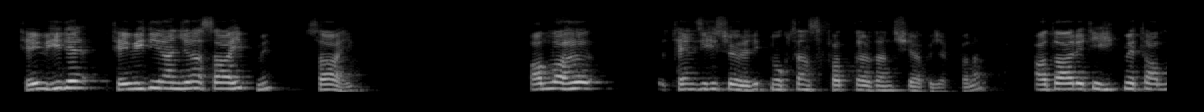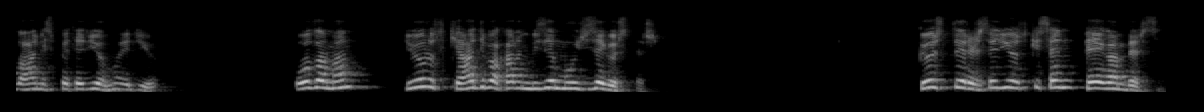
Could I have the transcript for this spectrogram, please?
Tevhide, tevhid inancına sahip mi? Sahip. Allah'ı tenzihi söyledik. Noksan sıfatlardan şey yapacak falan. Adaleti, hikmeti Allah'a nispet ediyor mu? Ediyor. O zaman diyoruz ki hadi bakalım bize mucize göster. Gösterirse diyoruz ki sen peygambersin.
